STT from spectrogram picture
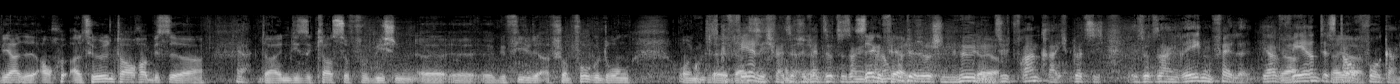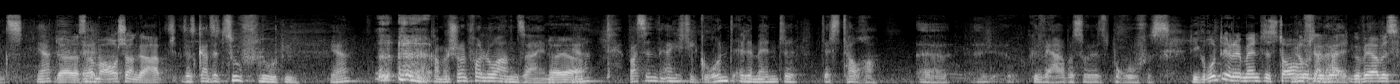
wir auch als Höhlentaucher bist du ja, da in diese klaustrophobischen äh, äh, Gefilde schon vorgedrungen. Und, Und es ist äh, gefährlich, das- wenn, wenn sozusagen sehr in einer gefährlich. unterirdischen Höhle in Südfrankreich plötzlich sozusagen Regenfälle, ja, während des. Tauchvorgangs, ja, Ja, das äh, haben wir auch schon gehabt. das Ganze zufluten, ja, da kann man schon verloren sein. Ja, ja. Was sind eigentlich die Grundelemente des Tauchergewerbes äh, Gewerbes oder des Berufes? Die Grundelemente des. Tauchergewerbes,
